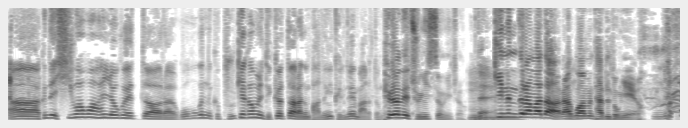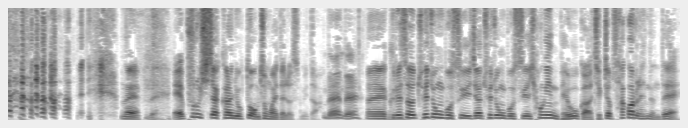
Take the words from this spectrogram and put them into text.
아, 근데 희화화 하려고 했다라고 혹은 그 불쾌감을 느꼈다라는 반응이 굉장히 많았던 거죠. 표현의 중의성이죠. 네. 웃기는 드라마다라고 하면 다들 동의해요. 네. 네. F로 시작하는 욕도 엄청 많이 달렸습니다. 네네. 예, 그래서 최종 보스이자 최종 보스의 형인 배우가 직접 사과를 했는데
